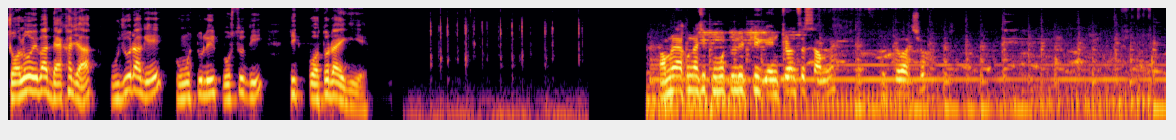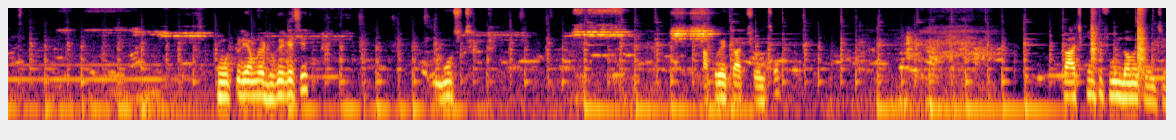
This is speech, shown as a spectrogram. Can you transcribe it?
চলো এবার দেখা যাক পুজোর আগে কুমোরটুলির প্রস্তুতি ঠিক কতটা এগিয়ে। আমরা এখন আছি কুমোরটুলির ঠিক এন্ট্রান্সের সামনে, দেখতে পাচ্ছ? কুমোরটুলি আমরা ঢুকে গেছি। মোস্ট ঠাকুরের কাজ চলছে। কাজ কিন্তু ফুল দমে চলছে।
